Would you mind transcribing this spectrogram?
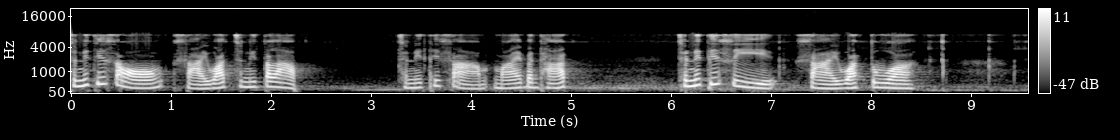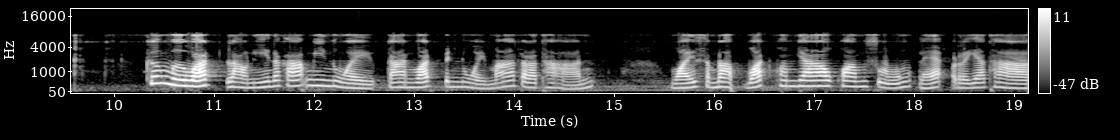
ชนิดที่ 2 สายวัดชนิดตลับ ชนิดที่ 3 ไม้บรรทัด ชนิดที่ 4 สายวัดตัว เครื่องมือวัดเหล่านี้นะคะ มีหน่วยการวัดเป็นหน่วยมาตรฐาน ไว้สำหรับวัดความยาวความสูงและระยะทาง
